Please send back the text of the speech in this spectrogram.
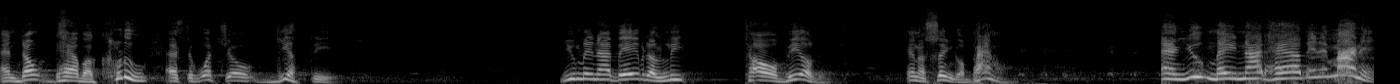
and don't have a clue as to what your gift is? You may not be able to leap tall buildings in a single bound. And you may not have any money,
